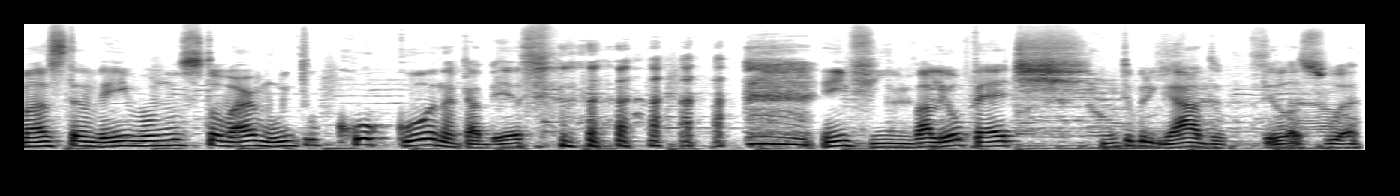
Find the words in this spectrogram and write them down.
mas também vamos tomar muito cocô na cabeça. Enfim, valeu, Pet. Muito obrigado pela sua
